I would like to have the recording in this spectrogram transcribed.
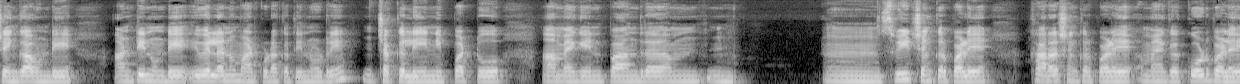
ಶೇಂಗಾ ಉಂಡೆ, ಅಂಟಿನ ಉಂಡೆ, ಇವೆಲ್ಲನೂ ಮಾಡ್ಕೊಡಕತ್ತೀನಿ ನೋಡ್ರಿ. ಚಕ್ಕಲಿ, ನಿಪ್ಪಟ್ಟು, ಆಮ್ಯಾಗ ಏನಪ್ಪ ಅಂದ್ರೆ ಸ್ವೀಟ್ ಶಂಕರಪಾಳೆ, ಖಾರ ಶಂಕರಪಾಳೆ, ಆಮ್ಯಾಗ ಕೋಡ್ಬಳೆ,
